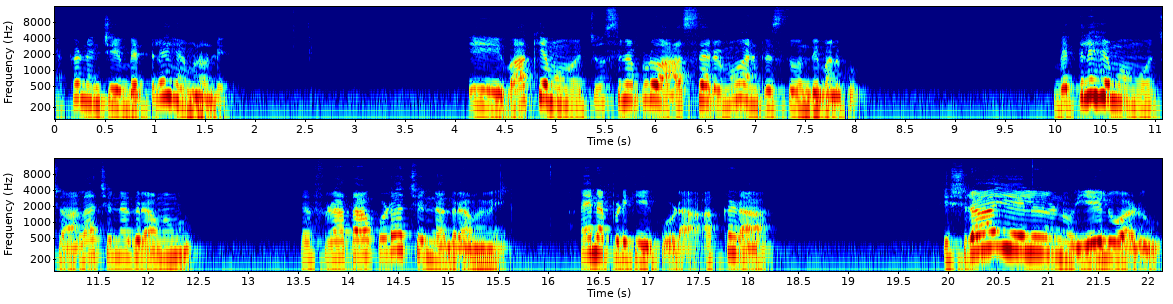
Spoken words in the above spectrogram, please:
ఎక్కడి నుంచి? బెత్లహేమ్ నుండి. ఈ వాక్యము చూసినప్పుడు ఆశ్చర్యము అనిపిస్తుంది మనకు. బెత్లెహేము చాలా చిన్న గ్రామము. ఎఫ్రాతా కూడా చిన్న గ్రామమే. అయినప్పటికీ కూడా అక్కడ ఇస్రాయేలులను ఏలువాడు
